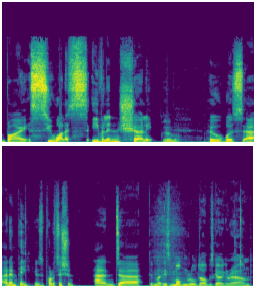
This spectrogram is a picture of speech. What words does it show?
by Sewallis Evelyn Shirley, Oh. who was uh, an MP. He was a politician. And uh, Didn't like these mongrel dogs going around.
